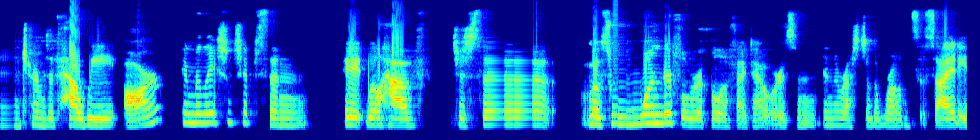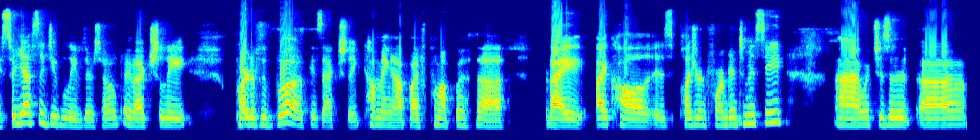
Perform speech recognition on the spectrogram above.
in terms of how we are in relationships then it will have just the most wonderful ripple effect outwards in, in the rest of the world and society. So yes, I do believe there's hope. I've actually part of the book is actually coming up. I've come up with uh, what I I call is pleasure informed intimacy, uh, which is a, a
